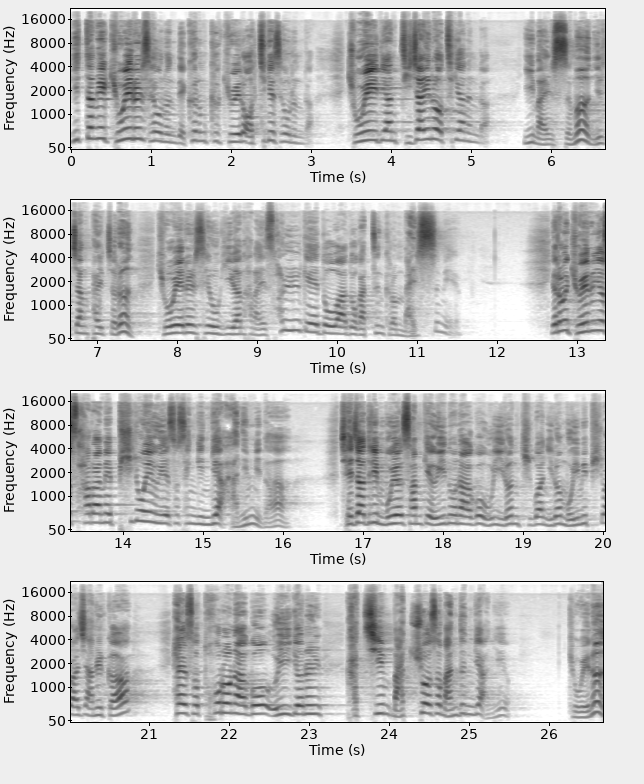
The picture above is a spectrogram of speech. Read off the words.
이 땅에 교회를 세우는데 그럼 그 교회를 어떻게 세우는가? 교회에 대한 디자인을 어떻게 하는가? 이 말씀은 1장 8절은 교회를 세우기 위한 하나의 설계도와도 같은 그런 말씀이에요. 여러분 교회는요 사람의 필요에 의해서 생긴 게 아닙니다. 제자들이 모여서 함께 의논하고 우리 이런 기관 이런 모임이 필요하지 않을까 해서 토론하고 의견을 같이 맞추어서 만든 게 아니에요. 교회는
